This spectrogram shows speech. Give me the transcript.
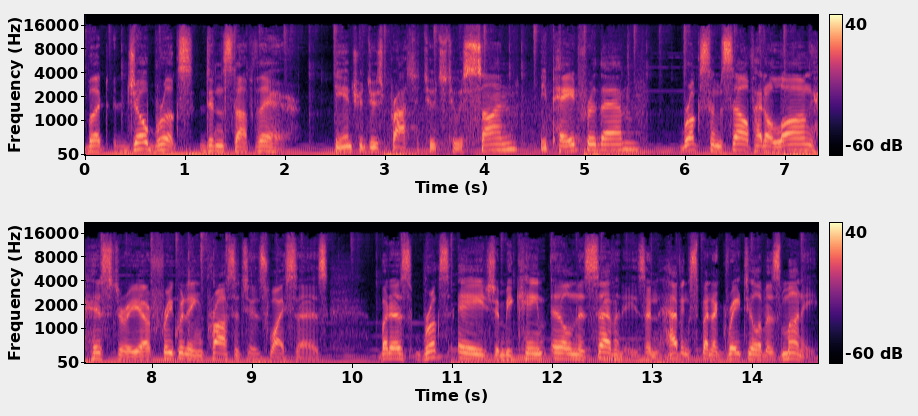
But Joe Brooks didn't stop there. He introduced prostitutes to his son, he paid for them. Brooks himself had a long history of frequenting prostitutes, Weiss says. But as Brooks aged and became ill in his 70s and having spent a great deal of his money,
